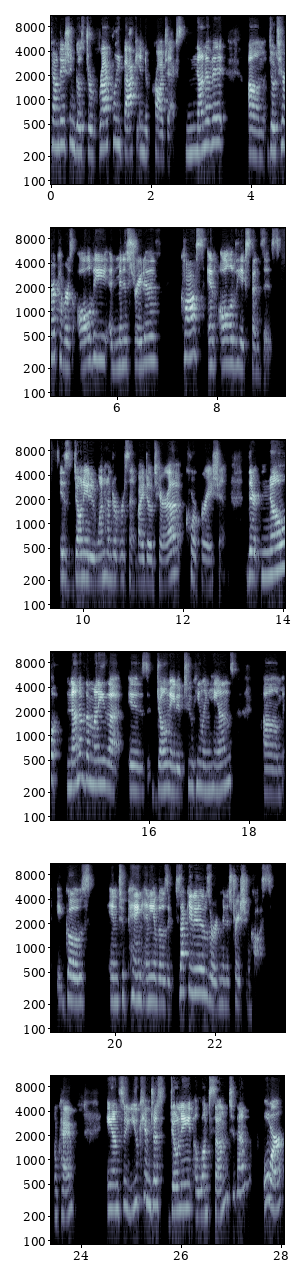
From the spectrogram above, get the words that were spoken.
Foundation goes directly back into projects. None of it, um, doTERRA covers all the administrative costs and all of the expenses is donated 100% by doTERRA Corporation. There no none of the money that is donated to Healing Hands um, it goes into paying any of those executives or administration costs. Okay. And so you can just donate a lump sum to them, or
